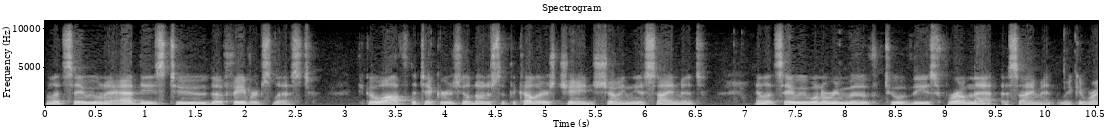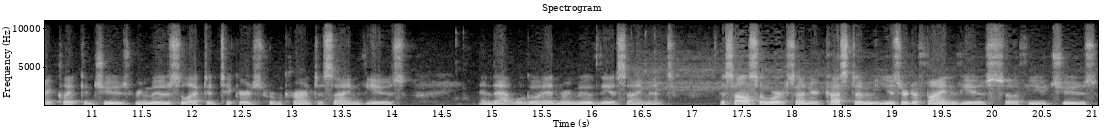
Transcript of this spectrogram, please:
And let's say we want to add these to the favorites list. If you go off the tickers you'll notice that the color has changed showing the assignment and let's say we want to remove two of these from that assignment. We can right click and choose remove selected tickers from current assigned views and that will go ahead and remove the assignment. This also works on your custom user defined views so if you choose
